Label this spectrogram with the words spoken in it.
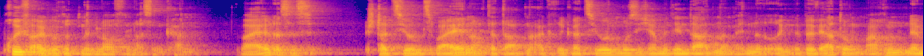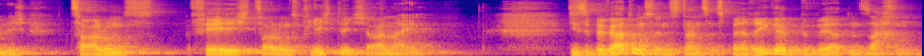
Prüfalgorithmen laufen lassen kann. Weil das ist Station 2, nach der Datenaggregation muss ich ja mit den Daten am Ende irgendeine Bewertung machen, nämlich zahlungsfähig, zahlungspflichtig, ja, nein. Diese Bewertungsinstanz ist bei regelbewährten Sachen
